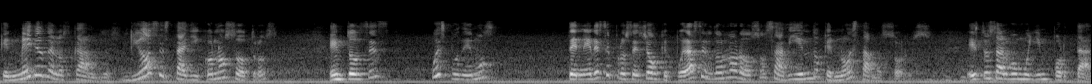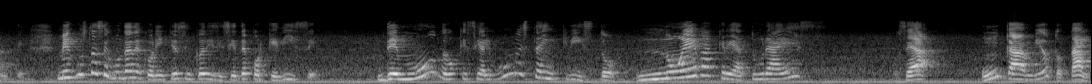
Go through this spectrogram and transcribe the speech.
que en medio de los cambios Dios está allí con nosotros, entonces pues podemos tener ese proceso, aunque pueda ser doloroso, sabiendo que no estamos solos. Esto es algo muy importante. Me gusta 2 de Corintios 5:17 porque dice, de modo que si alguno está en Cristo, nueva criatura es. O sea, un cambio total.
